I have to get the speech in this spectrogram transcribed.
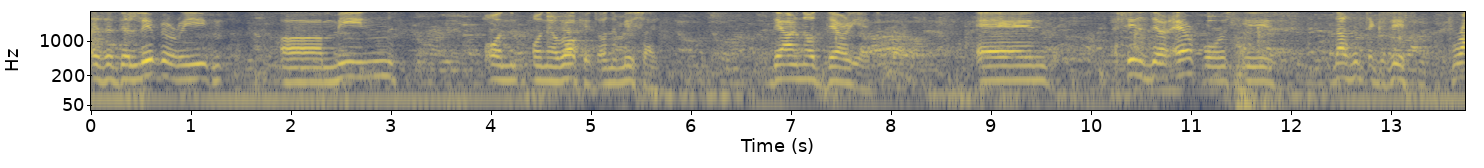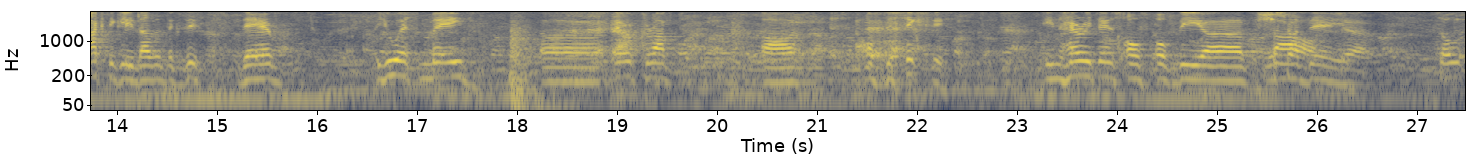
as a delivery uh, mean on on a rocket, on a missile. They are not there yet, and since their air force is doesn't exist, practically doesn't exist, they have U.S.-made uh, aircraft uh, of the 60s, inheritance of of the uh, Shah Shah, days. yeah. So,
